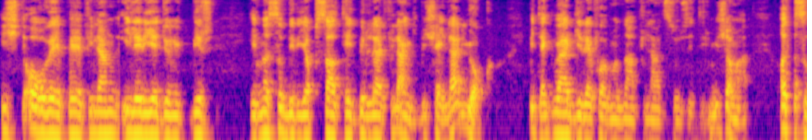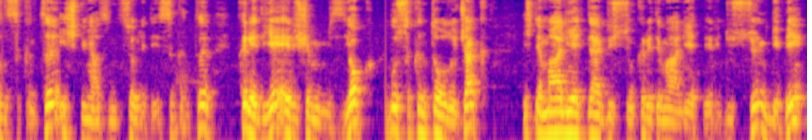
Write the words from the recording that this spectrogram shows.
işte OVP filan ileriye dönük bir nasıl bir yapısal tedbirler filan gibi şeyler yok. Bir tek vergi reformundan filan söz edilmiş ama asıl sıkıntı iş dünyasının söylediği sıkıntı krediye erişimimiz yok. Bu sıkıntı olacak. İşte maliyetler düşsün, kredi maliyetleri düşsün gibi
